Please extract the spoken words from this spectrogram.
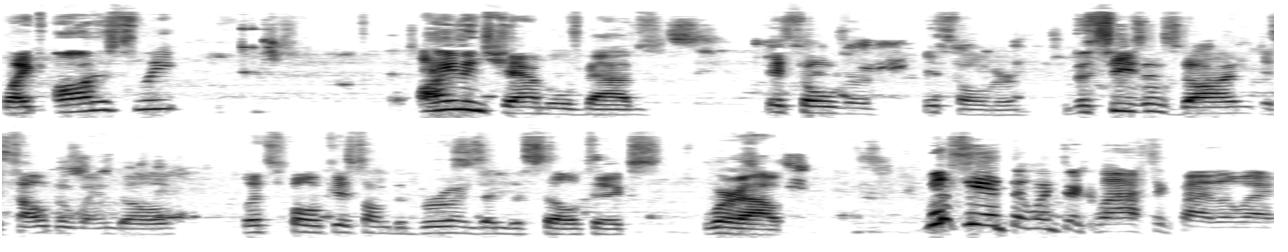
Like honestly, I'm in shambles, Babz. It's over. It's over. The season's done. It's out the window. Let's focus on the Bruins and the Celtics. We're out. We'll see you at the Winter Classic, by the way.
